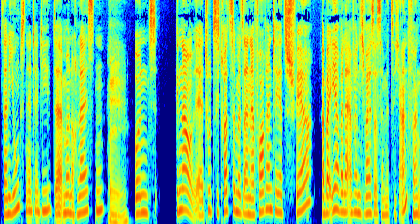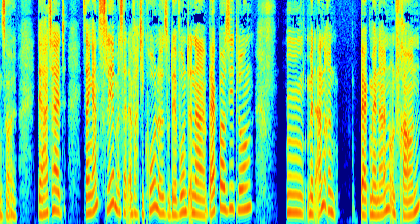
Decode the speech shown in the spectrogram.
seine Jungs, nennt er die, da immer noch leisten. Mhm. Und genau, er tut sich trotzdem mit seiner Vorrente jetzt schwer, aber eher, weil er einfach nicht weiß, was er mit sich anfangen soll. Der hat halt, sein ganzes Leben ist halt einfach die Kohle. So, der wohnt in einer Bergbausiedlung mm, mit anderen Bergmännern und Frauen.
